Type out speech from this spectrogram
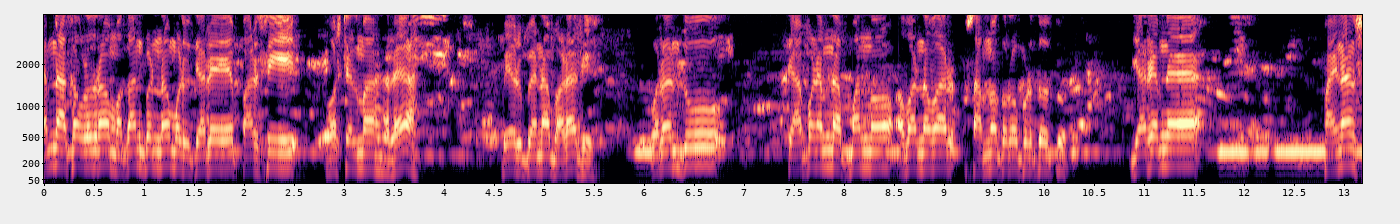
એમને આખા વડોદરામાં મકાન પણ ન મળ્યું. ત્યારે પારસી હોસ્ટેલમાં રહ્યા બે રૂપિયાના ભાડાથી. પરંતુ ત્યાં પણ એમને અપમાનનો અવારનવાર સામનો કરવો પડતો હતો. જ્યારે એમને ફાઇનાન્સ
